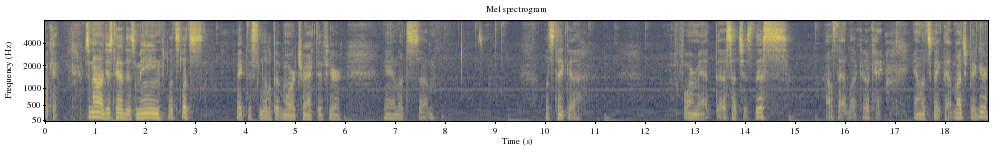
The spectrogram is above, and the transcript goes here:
Okay. So now I just have this main, let's, let's make this a little bit more attractive here. And let's, um, let's take a format uh, such as this. How's that look? Okay. And let's make that much bigger.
